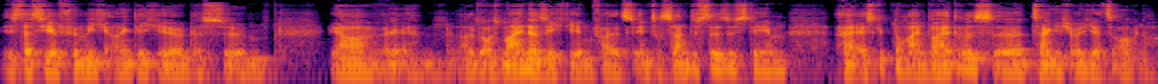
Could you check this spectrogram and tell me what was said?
ist das hier für mich eigentlich äh, das, ähm, ja, äh, also aus meiner Sicht jedenfalls interessanteste System. Äh, es gibt noch ein weiteres, zeige ich euch jetzt auch noch.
